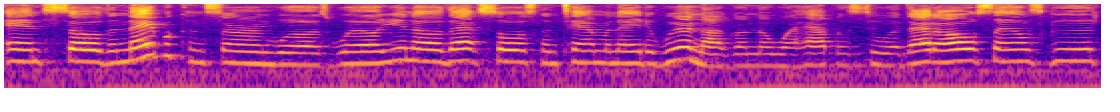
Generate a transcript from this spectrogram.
And so the neighbor concern was, well, you know, that soil's contaminated. We're not going to know what happens to it. That all sounds good,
